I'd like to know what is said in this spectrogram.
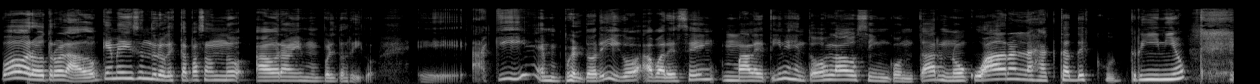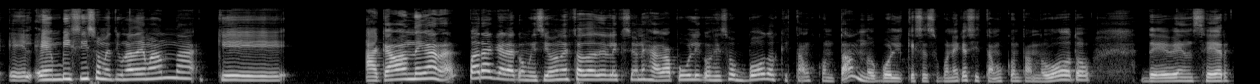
Por otro lado, ¿qué me dicen de lo que está pasando ahora mismo en Puerto Rico? Eh, aquí en Puerto Rico aparecen maletines en todos lados sin contar, no cuadran las actas de escrutinio. El NBC sometió una demanda que acaban de ganar para que la Comisión Estatal de Elecciones haga públicos esos votos que estamos contando, porque se supone que si estamos contando votos deben ser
